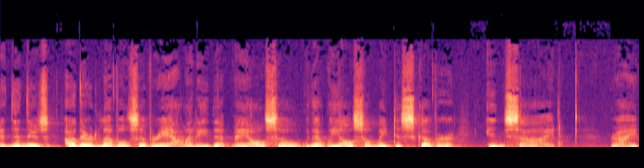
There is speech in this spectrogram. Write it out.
And then there's other levels of reality that may also that we also may discover inside right,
